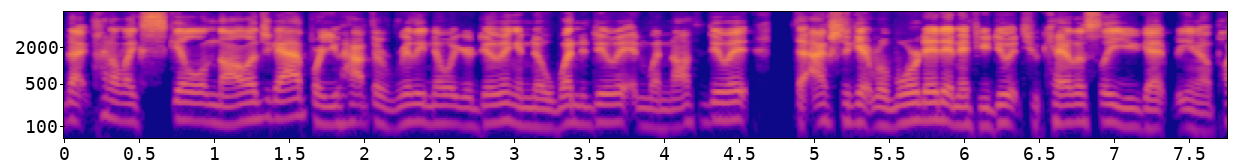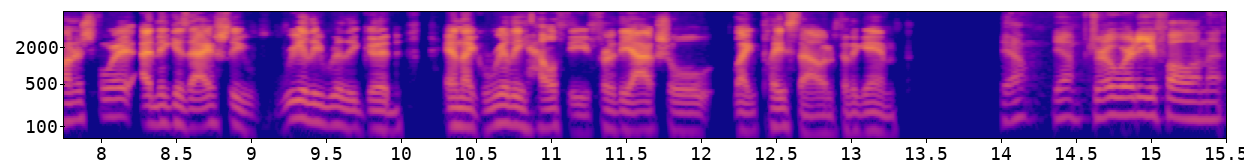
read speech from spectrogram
that kind of like skill knowledge gap where you have to really know what you're doing and know when to do it and when not to do it to actually get rewarded and if you do it too carelessly you get you know punished for it i think is actually really really good and like really healthy for the actual like playstyle and for the game Yeah, yeah. drew where do you fall on that?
